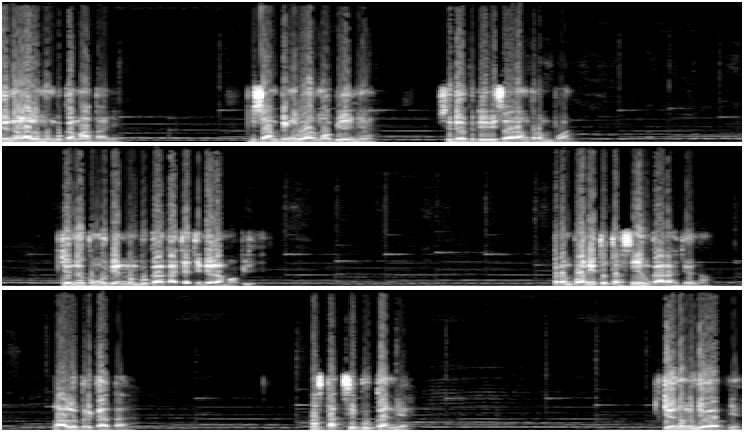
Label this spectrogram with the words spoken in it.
Jono lalu membuka matanya. Di samping luar mobilnya, sudah berdiri seorang perempuan. Jono kemudian membuka kaca jendela mobilnya. Perempuan itu tersenyum ke arah Jono, lalu berkata, Mas taksi bukan ya? Jono menjawabnya,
